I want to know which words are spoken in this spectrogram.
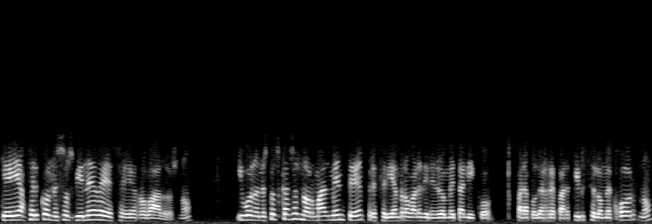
qué hacer con esos bienes eh, robados, ¿no? Y bueno, en estos casos normalmente preferían robar el dinero metálico para poder repartírselo mejor, ¿no?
